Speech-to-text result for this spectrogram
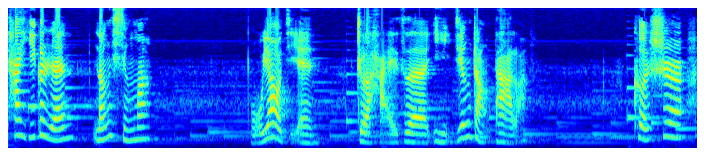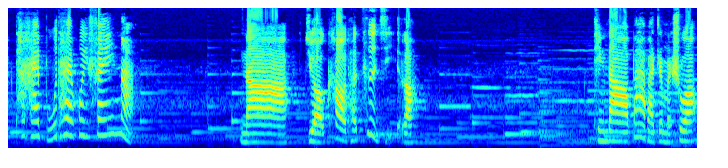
他一个人能行吗？不要紧，这孩子已经长大了，可是他还不太会飞呢。那就要靠他自己了。听到爸爸这么说，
